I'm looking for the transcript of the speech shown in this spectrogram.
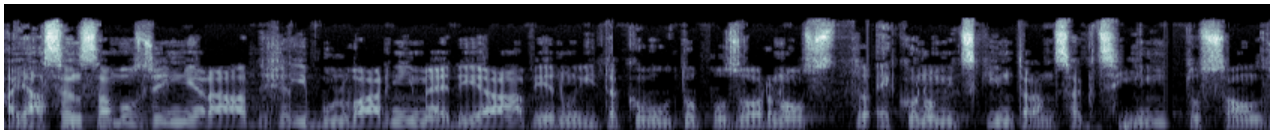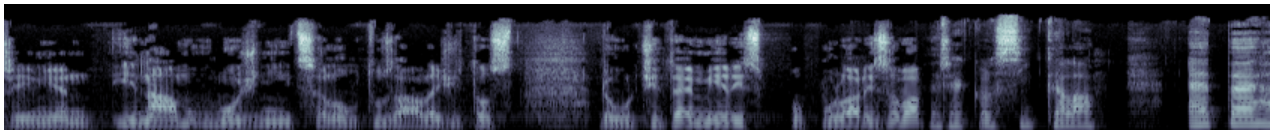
A já jsem samozřejmě rád, že i bulvární média věnují takovouto pozornost ekonomickým transakcím. To samozřejmě i nám umožní celou tu záležitost do určité míry spopularizovat. Řekl Síkala. EPH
